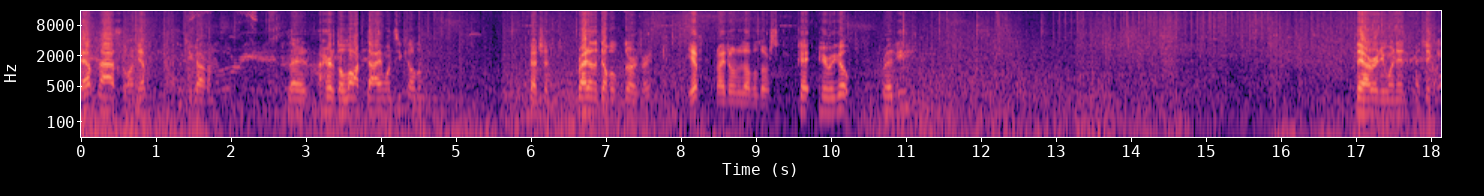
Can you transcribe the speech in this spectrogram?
Yep, that's the one. Yep, I think you got him. There, I heard the lock die once you killed him. Gotcha. Right on the double doors, right? Yep, right on the double doors. Okay, here we go. Ready? They already went in, I think.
